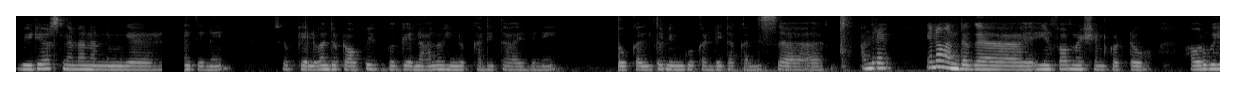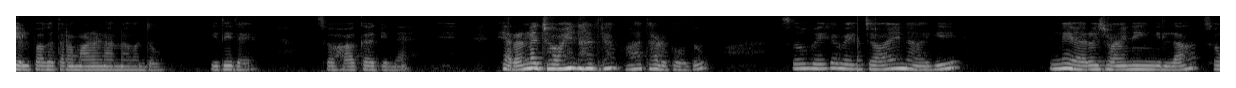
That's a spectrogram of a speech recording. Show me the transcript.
ವೀಡಿಯೋಸ್ನೆಲ್ಲ ನಾನು ನಿಮಗೆ ಹೇಳಿದ್ದೀನಿ ಸೊ ಕೆಲವೊಂದು ಟಾಪಿಕ್ ಬಗ್ಗೆ ನಾನು ಇನ್ನೂ ಕಲಿತಾ ಇದ್ದೀನಿ. ಕಲಿತು ನಿಮಗೂ ಖಂಡಿತ ಕಲಿಸ, ಅಂದರೆ ಏನೋ ಒಂದು ಇನ್ಫಾರ್ಮೇಷನ್ ಕೊಟ್ಟು ಅವ್ರಿಗೂ ಹೆಲ್ಪ್ ಆಗೋ ಥರ ಮಾಡೋಣ ಅನ್ನೋ ಒಂದು ಇದಿದೆ. ಸೊ ಹಾಗಾಗಿನೇ. ಯಾರನ್ನ ಜಾಯಿನ್ ಆದರೆ ಮಾತಾಡ್ಬೋದು. ಸೊ ಬೇಗ ಬೇಗ ಜಾಯಿನ್ ಆಗಿ, ಇನ್ನೂ ಯಾರೂ ಜಾಯ್ನಿಂಗ್ ಇಲ್ಲ. ಸೊ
